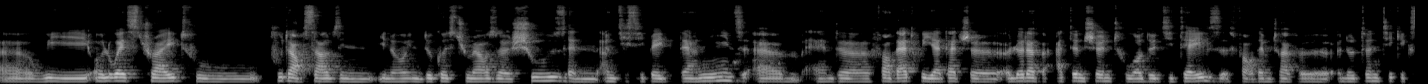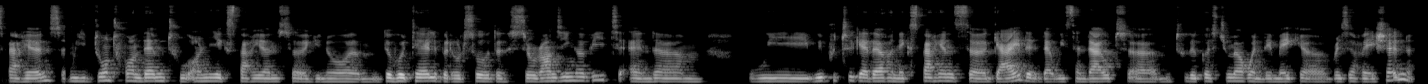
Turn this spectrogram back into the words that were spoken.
Uh, we always try to put ourselves in, you know, in the customer's uh, shoes and anticipate their needs. Um, and uh, for that, we attach a, a, lot of attention to all the details for them to have a, an authentic experience. We don't want them to only experience, uh, you know, um, the hotel, but also the surrounding of it and um, we we put together an experience uh, guide that we send out um, to the customer when they make a reservation,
